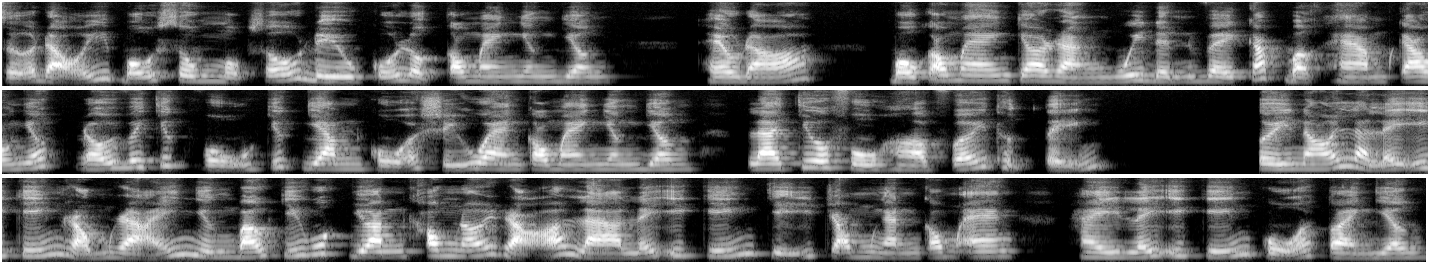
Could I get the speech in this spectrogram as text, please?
sửa đổi bổ sung một số điều của luật công an nhân dân. Theo đó, Bộ Công an cho rằng quy định về cấp bậc hàm cao nhất đối với chức vụ chức danh của sĩ quan công an nhân dân là chưa phù hợp với thực tiễn Tuy nói là lấy ý kiến rộng rãi nhưng báo chí quốc doanh không nói rõ là lấy ý kiến chỉ trong ngành công an hay lấy ý kiến của toàn dân.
